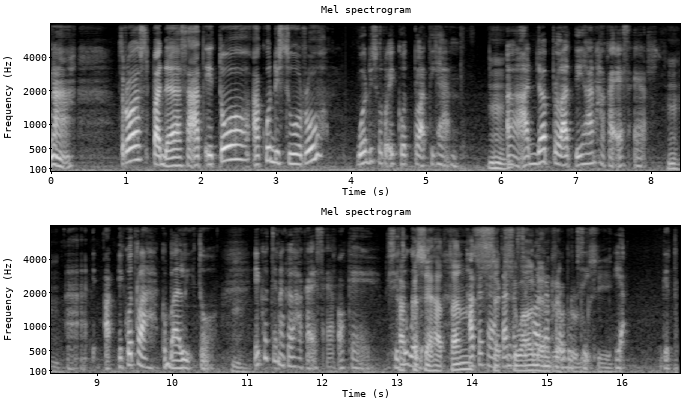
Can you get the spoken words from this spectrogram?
Nah terus pada saat itu aku disuruh gue disuruh ikut pelatihan. Hmm. Eh, ada pelatihan HKSR Hmm. Ah, ikutlah ke Bali tuh Hmm. ikut ke HKSR oke di situ Hak gua- kesehatan, hak kesehatan seksual seksual dan reproduksi. reproduksi. Ya, gitu.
